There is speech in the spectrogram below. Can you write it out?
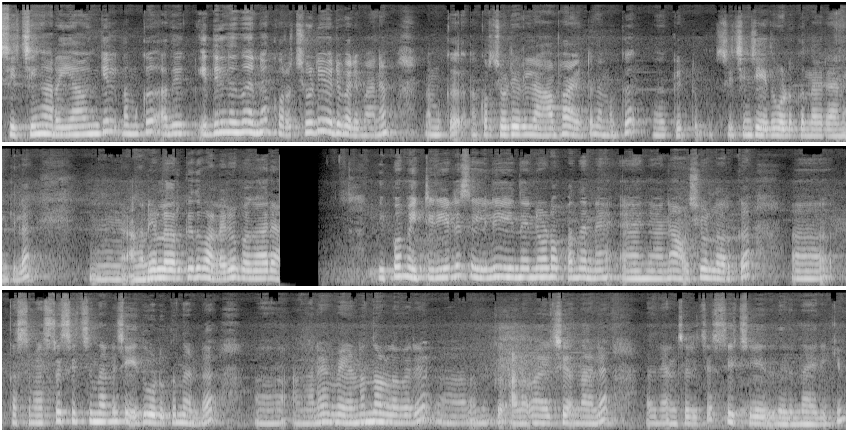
സ്റ്റിച്ചിങ് അറിയാമെങ്കിൽ നമുക്ക് അത് ഇതിൽ നിന്ന് തന്നെ കുറച്ചുകൂടി ഒരു വരുമാനം നമുക്ക് കുറച്ചുകൂടി ഒരു ലാഭമായിട്ട് നമുക്ക് കിട്ടും. സ്റ്റിച്ചിങ് ചെയ്ത് കൊടുക്കുന്നവരാണെങ്കിൽ. അങ്ങനെയുള്ളവർക്ക് ഇത് വളരെ ഉപകാരമാണ്. ഇപ്പോൾ മെറ്റീരിയൽ സെയിൽ ചെയ്യുന്നതിനോടൊപ്പം തന്നെ ഞാൻ ആവശ്യമുള്ളവർക്ക് കസ്റ്റമൈസ്ഡ് സ്റ്റിച്ചിങ് തന്നെ ചെയ്ത് കൊടുക്കുന്നുണ്ട്. അങ്ങനെ വേണമെന്നുള്ളവർ നമുക്ക് അളവ് അയച്ചു തന്നാൽ അതിനനുസരിച്ച് സ്റ്റിച്ച് ചെയ്ത് തരുന്നതായിരിക്കും.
